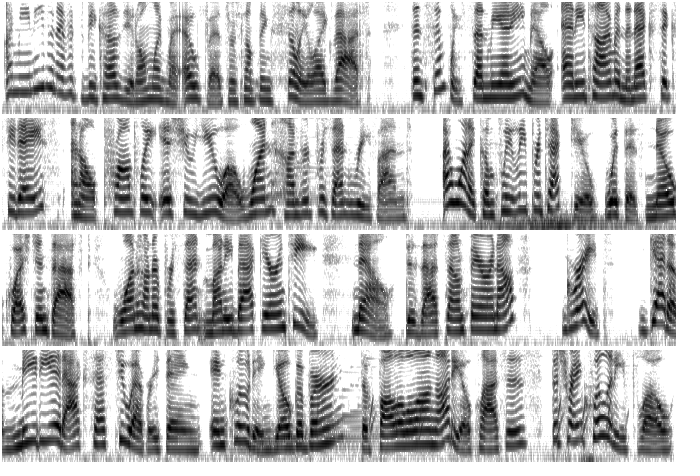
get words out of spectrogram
I mean, even if it's because you don't like my outfits or something silly like that, then simply send me an email anytime in the next 60 days and I'll promptly issue you a 100% refund. I want to completely protect you with this no questions asked, 100% money back guarantee. Now, does that sound fair enough? Great! Get immediate access to everything, including Yoga Burn, the follow along audio classes, the Tranquility Flow,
